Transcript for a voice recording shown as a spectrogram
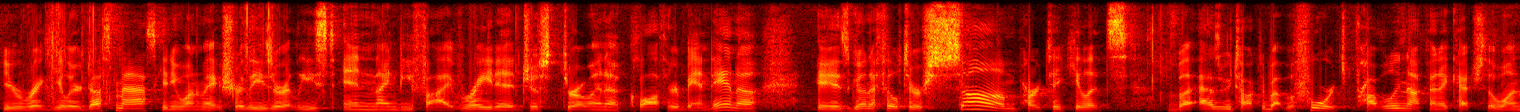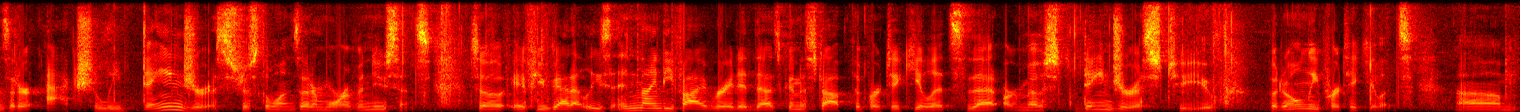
Your regular dust mask, and you wanna make sure these are at least N95 rated, just throw in a cloth or bandana, is gonna filter some particulates but as we talked about before, it's probably not gonna catch the ones that are actually dangerous, just the ones that are more of a nuisance. So if you've got at least N95 rated, that's gonna stop the particulates that are most dangerous to you. but only particulates. Um,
